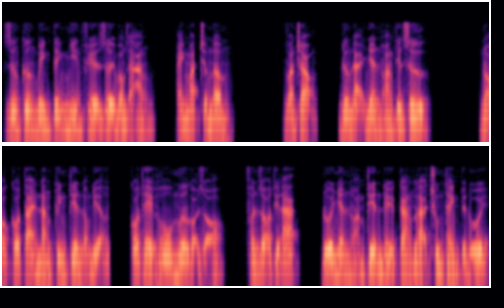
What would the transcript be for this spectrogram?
Dương cương bình tĩnh nhìn phía dưới bóng dáng, ánh mắt trầm âm văn trọng, đương đại nhân hoàng thiên sư, nó có tài năng kinh thiên động địa, có thể hô mưa gọi gió, phân rõ thiện ác, đối nhân hoàng thiên đế càng là trung thành tuyệt đối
